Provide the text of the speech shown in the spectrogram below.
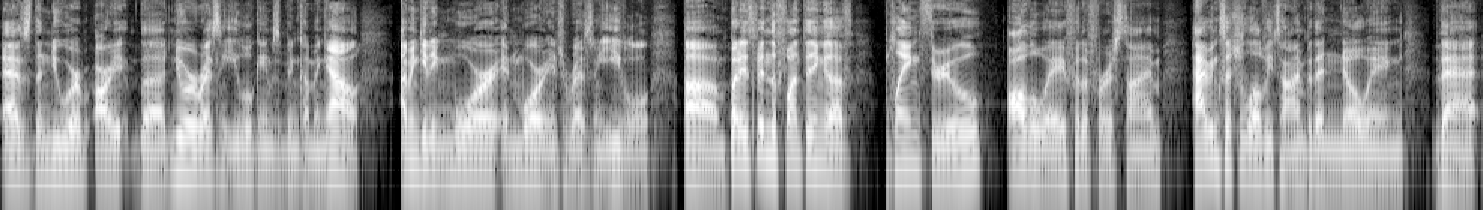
as the newer RE, the newer Resident Evil games have been coming out, I've been getting more and more into Resident Evil. Um, but it's been the fun thing of playing through all the way for the first time, having such a lovely time, but then knowing that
